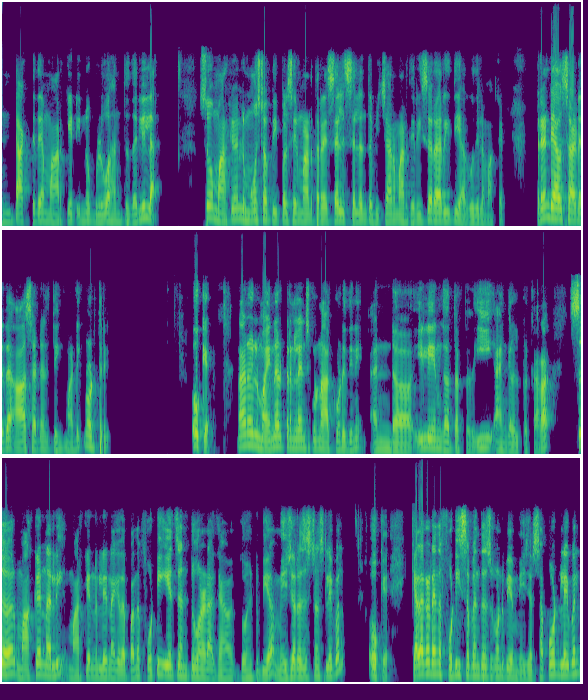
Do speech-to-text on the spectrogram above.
ಇಂಟ್ಯಾಕ್ಟ್ ಇದೆ ಮಾರ್ಕೆಟ್ ಇನ್ನೂ ಬೀಳುವ ಹಂತದಲ್ಲಿ ಇಲ್ಲ. ಸೊ ಮಾರ್ಕೆಟ್ನಲ್ಲಿ ಮೋಸ್ಟ್ ಆಫ್ ಪೀಪಲ್ಸ್ ಏನ್ ಮಾಡ್ತಾರೆ? ಸೆಲ್ ಸೆಲ್ ಅಂತ ವಿಚಾರ ಮಾಡ್ತೀರಿ. ಸರ್ ಆ ರೀತಿ ಆಗುದಿಲ್ಲ ಮಾರ್ಕೆಟ್ ಟ್ರೆಂಡ್ ಯಾವ ಸೈಡ್ ಇದೆ? ಆ ಸೈಡ್ನಲ್ಲಿ ಥಿಂಕ್ ಮಾಡ್ಲಿಕ್ಕೆ ನೋಡ್ತೀರಿ. ಓಕೆ ನಾನು ಇಲ್ಲಿ ಮೈನರ್ ಟ್ರೆಂಡ್ ಲೈನ್ಸ್ ಗಳನ್ನ ಹಾಕೊಂಡಿದ್ದೀನಿ ಅಂಡ್ ಇಲ್ಲಿ ಏನ್ ಗೊತ್ತಾಗ್ತದೆ? ಈ ಆಂಗಲ್ ಪ್ರಕಾರ ಸರ್ ಮಾರ್ಕೆಟ್ನಲ್ಲಿ ಮಾರ್ಕೆಟ್ನಲ್ಲಿ ಏನಾಗಿದೆಪ್ಪ ಅಂದ್ರೆ forty eight and two hundred going to be a major resistance level okay ಕೆಳಗಡೆಯಿಂದ forty seven to be a major support level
